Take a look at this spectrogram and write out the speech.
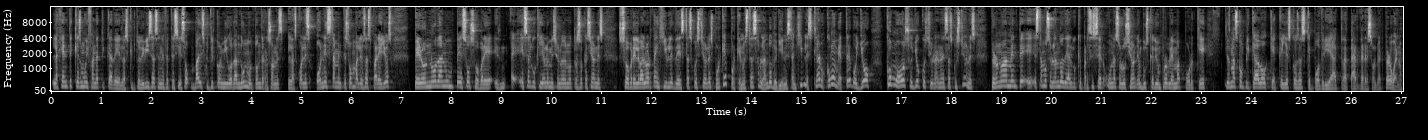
la gente que es muy fanática de las criptodivisas, NFTs y eso, va a discutir conmigo dando un montón de razones, las cuales honestamente son valiosas para ellos, pero no dan un peso sobre, eh, es algo que ya lo he mencionado en otras ocasiones sobre el valor tangible de estas cuestiones. ¿Por qué? Porque no estás hablando de bienes tangibles. Claro, ¿cómo me atrevo yo? ¿Cómo oso yo cuestionar esas cuestiones? Pero nuevamente eh, estamos hablando de algo que parece ser una solución en busca de un problema porque es más complicado que aquellas cosas que podría tratar de resolver. Pero bueno,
